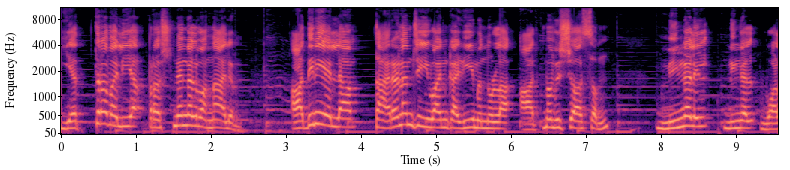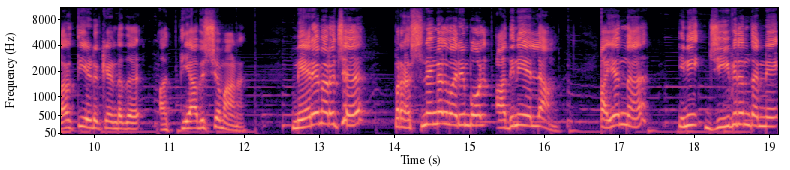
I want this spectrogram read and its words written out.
എത്ര വലിയ പ്രശ്നങ്ങൾ വന്നാലും അതിനെയെല്ലാം തരണം ചെയ്യുവാൻ കഴിയുമെന്നുള്ള ആത്മവിശ്വാസം നിങ്ങളിൽ നിങ്ങൾ വളർത്തിയെടുക്കേണ്ടത് അത്യാവശ്യമാണ്. നേരെ മറിച്ച് പ്രശ്നങ്ങൾ വരുമ്പോൾ അതിനെയെല്ലാം ഭയന്ന് ഇനി ജീവിതം തന്നെ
